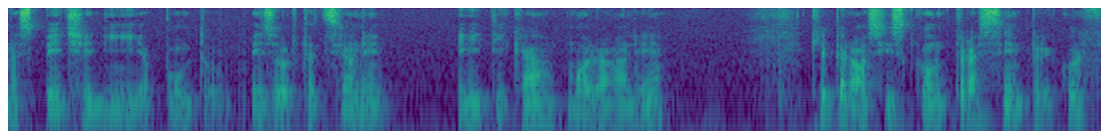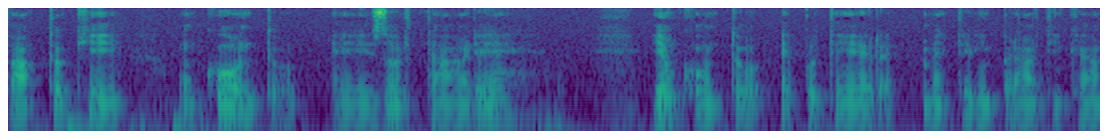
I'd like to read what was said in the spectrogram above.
una specie di appunto esortazione etica, morale, che però si scontra sempre col fatto che un conto è esortare e un conto è poter mettere in pratica.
